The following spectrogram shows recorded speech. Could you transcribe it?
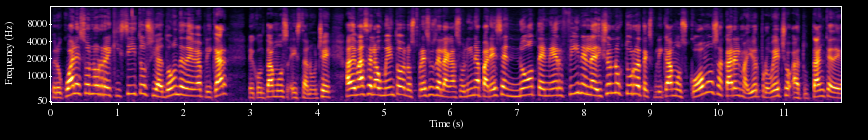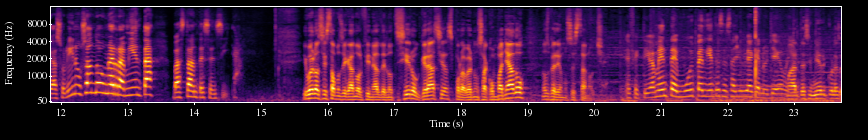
Pero ¿cuáles son los requisitos y a dónde debe aplicar? Le contamos esta noche. Además, el aumento de los precios de la gasolina parece no tener fin. En la edición nocturna te explicamos cómo sacar el mayor provecho a tu tanque de gasolina usando una herramienta bastante sencilla. Y bueno, así estamos llegando al final del noticiero. Gracias por habernos acompañado. Nos veremos esta noche. Efectivamente, muy pendientes de esa lluvia que nos llega. Martes y miércoles,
